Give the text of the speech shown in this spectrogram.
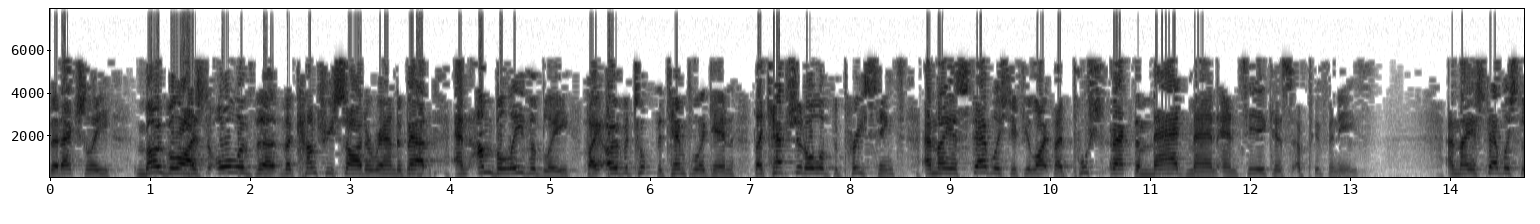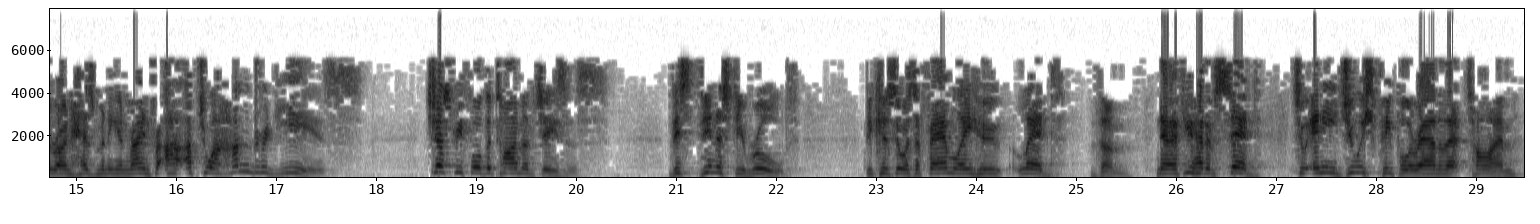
that actually mobilized all of the, the countryside around about and unbelievably they overtook the temple again, they captured all of the precinct and they established, if you like, they pushed back the madman Antiochus Epiphanes and they established their own Hasmonean reign for uh, up to a hundred years. Just before the time of Jesus. This dynasty ruled because there was a family who led them. Now, if you had have said to any Jewish people around at that time,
